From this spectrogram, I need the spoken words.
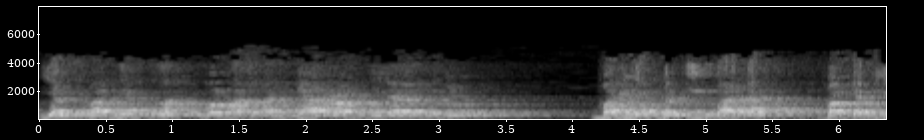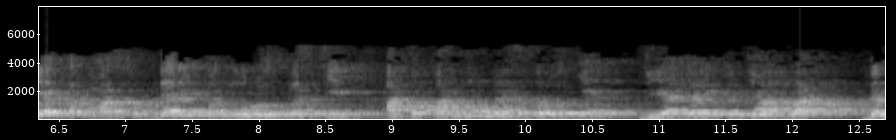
yang banyaklah memasang garam di dalam hidup, banyak beribadah, bahkan dia termasuk dari pengurus masjid atau antum dan seterusnya. Dia dari pejabat dan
